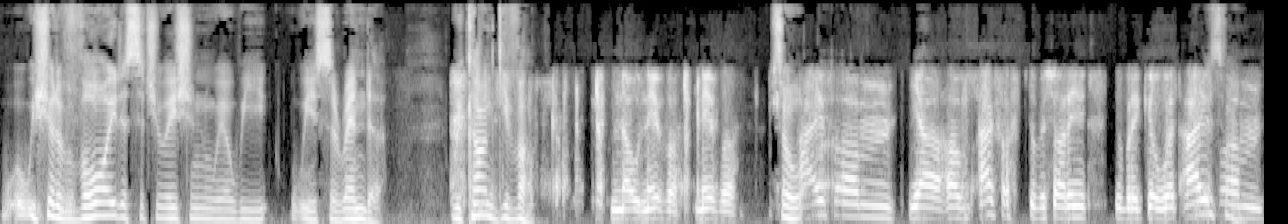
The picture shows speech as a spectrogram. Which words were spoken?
we should avoid a situation where we, we surrender we can't give up. No, never, never. So I've um yeah um I've to be sorry to break your word I've um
